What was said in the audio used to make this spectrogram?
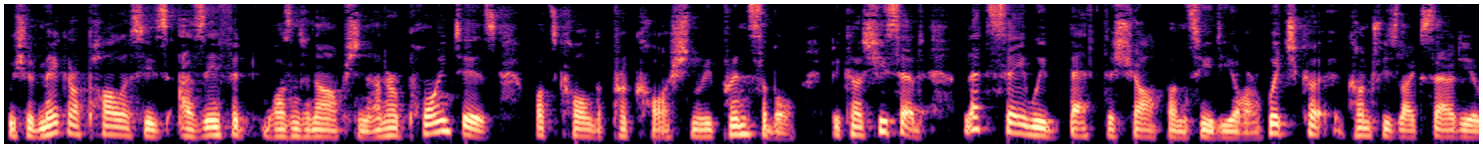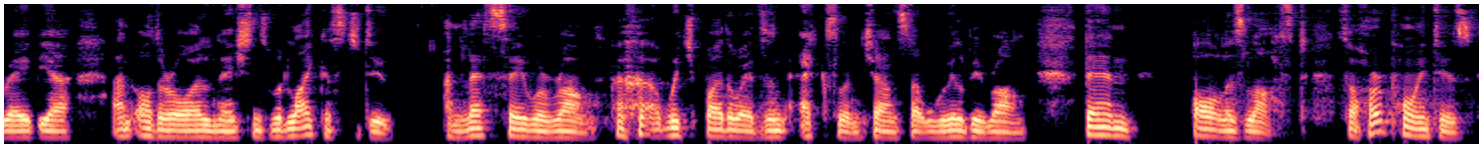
we should make our policies as if it wasn't an option. And her point is what's called the precautionary principle, because she said, let's say we bet the shop on CDR, which co- countries like Saudi Arabia and other oil nations would like us to do and let's say we're wrong, which by the way, there's an excellent chance that we will be wrong, then all is lost. So her point is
